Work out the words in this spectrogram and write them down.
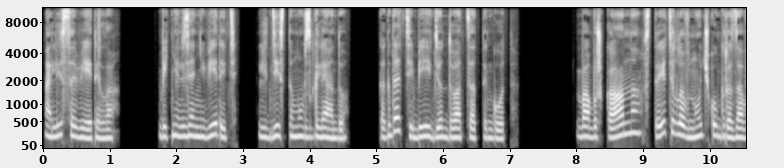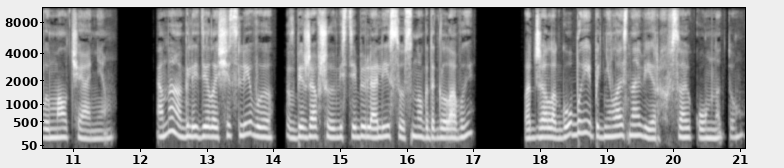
Алиса верила. Ведь нельзя не верить льдистому взгляду, когда тебе идет двадцатый год. Бабушка Анна встретила внучку грозовым молчанием. Она оглядела счастливую, вбежавшую в вестибюль Алису с ног до головы, поджала губы и поднялась наверх в свою комнату.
